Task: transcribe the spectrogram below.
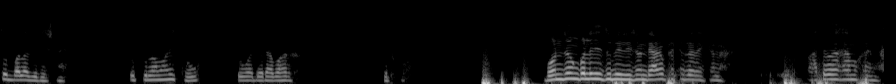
তো বলা জিনিস না তো তুলা মারি তো, তোমাদের আবার উঠবো বন জঙ্গলে যে তুলে লিজন আরও ভেতরে দেখে না? হাতে কাম করে না।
